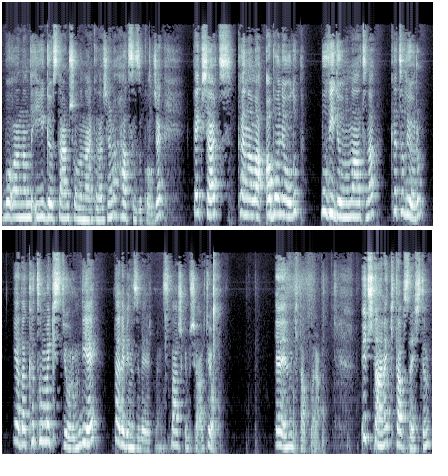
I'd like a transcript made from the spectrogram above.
Bu anlamda iyi göstermiş olan arkadaşlarıma haksızlık olacak. Tek şart kanala abone olup bu videonun altına katılıyorum ya da katılmak istiyorum diye talebinizi belirtmeniz. Başka bir şartı yok. Gelelim kitaplara. Üç tane kitap seçtim.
